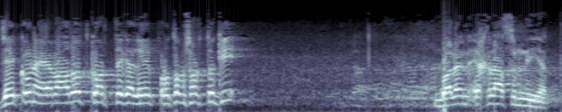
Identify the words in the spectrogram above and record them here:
যে কোনো এবাদত করতে গেলে প্রথম শর্ত কি? বলেন এখলাসুল নিয়াত।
